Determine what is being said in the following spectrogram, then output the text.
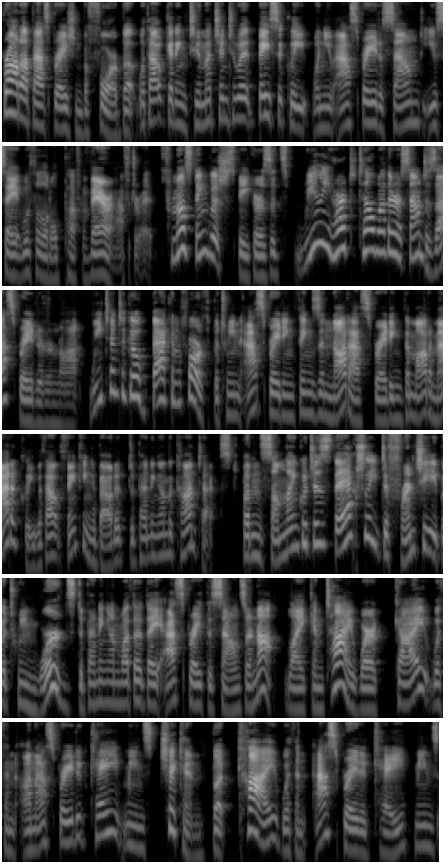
brought up aspiration before, but without getting too much into it, basically, when you aspirate a sound, you say it with a little puff of air after it. For most English speakers, it's really hard to tell whether a sound is aspirated or not. We tend to go back and forth between aspirating things and not aspirating them automatically without thinking about it depending on the context. But in some languages, they actually differentiate between words depending on whether they aspirate the sounds or not, like in Thai, where kai with an unaspirated k means chicken, but kai with an aspirated k means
